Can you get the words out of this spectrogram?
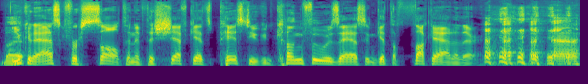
But You could ask for salt, and if the chef gets pissed, you could kung fu his ass and get the fuck out of there.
